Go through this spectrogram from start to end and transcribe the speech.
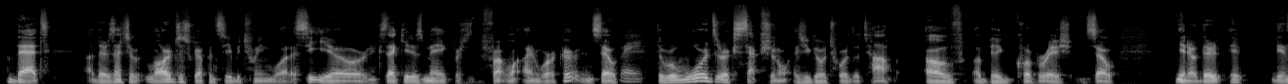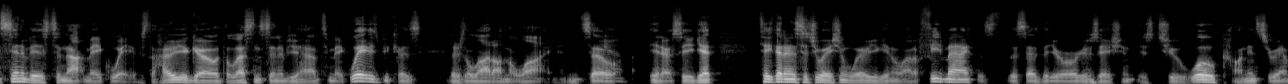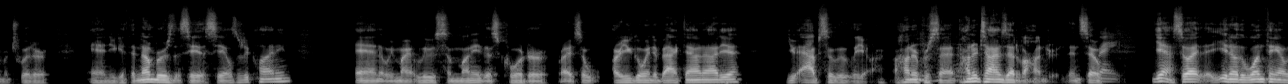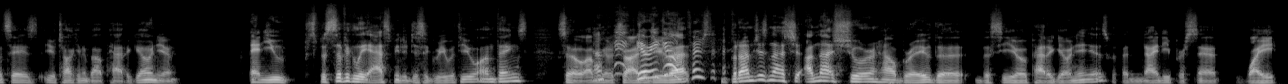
that uh, there's such a large discrepancy between what a CEO or an executives make versus the frontline worker, and so Right. the rewards are exceptional as you go towards the top of a big corporation. So, you know, there it, the incentive is to not make waves. The higher you go, the less incentive you have to make waves because there's a lot on the line. And so, Yeah. you know, so you get take that in a situation where you're getting a lot of feedback that, that says that your organization is too woke on Instagram or Twitter, and you get the numbers that say that sales are declining and that we might lose some money this quarter, right? So, are you going to back down, Nadia? You absolutely are, 100%, percent Mhm. 100 times out of 100. And so, right. yeah. So I, you know, the one thing I would say is you're talking about Patagonia, and you specifically asked me to disagree with you on things. So I'm going to try to do go. that. Push- But I'm just not sure. I'm not sure how brave the the CEO of Patagonia is with a 90% white,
